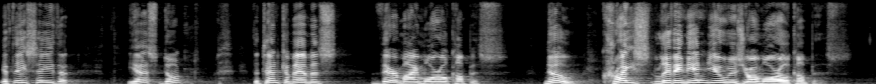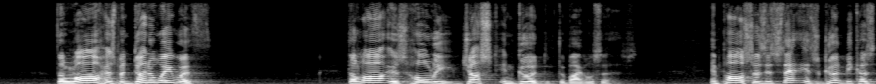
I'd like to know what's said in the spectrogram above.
If they say that, yes, don't, the Ten Commandments, they're my moral compass. No, Christ living in you is your moral compass. The law has been done away with. The law is holy, just, and good, the Bible says. And Paul says it's that it's good because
